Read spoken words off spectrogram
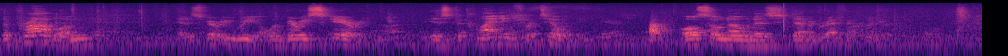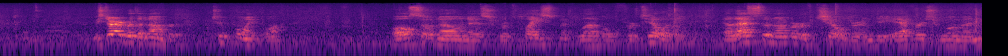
The problem, it's very real and very scary, is declining fertility, also known as demographic winter. We start with a number, 2.1, also known as replacement level fertility. Now that's the number of children the average woman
